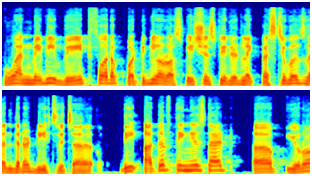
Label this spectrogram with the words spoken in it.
go and maybe wait for a particular auspicious period like festivals when there are deals which are. The other thing is that uh, you know,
